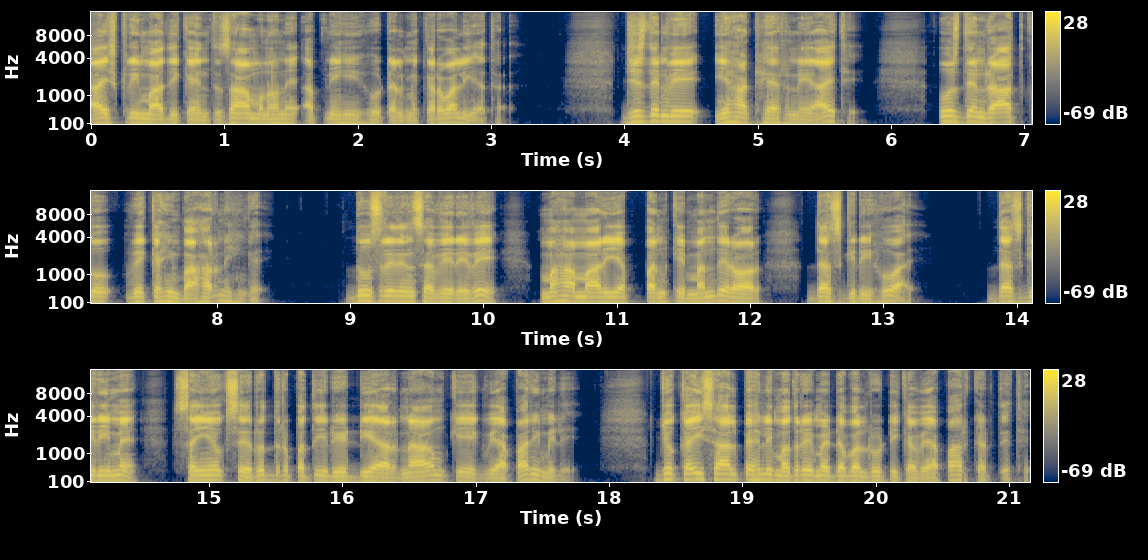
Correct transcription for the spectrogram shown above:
आइसक्रीम आदि का इंतज़ाम उन्होंने अपने ही होटल में करवा लिया था। जिस दिन वे यहाँ ठहरने आए थे, उस दिन रात को वे कहीं बाहर नहीं गए। दूसरे दिन सवेरे वे महामारियप्पन के मंदिर और दसगिरी हो आए। दसगिरी में संयोग से रुद्रपति रेड्डियार नाम के एक व्यापारी मिले, जो कई साल पहले मदुरै में डबल रोटी का व्यापार करते थे।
